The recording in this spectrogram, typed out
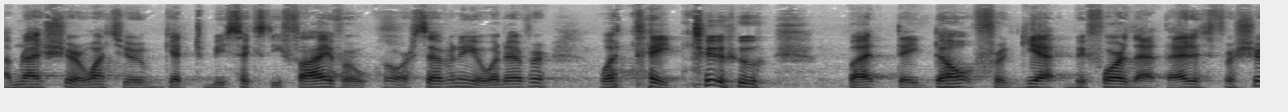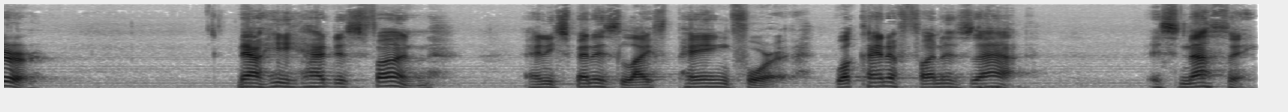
I'm not sure once you get to be 65 or, or 70 or whatever what they do, but they don't forget before that. That is for sure. Now, he had his fun, and he spent his life paying for it. What kind of fun is that? It's nothing.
